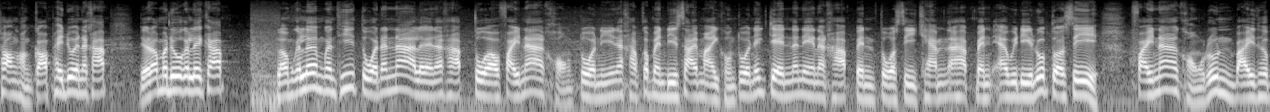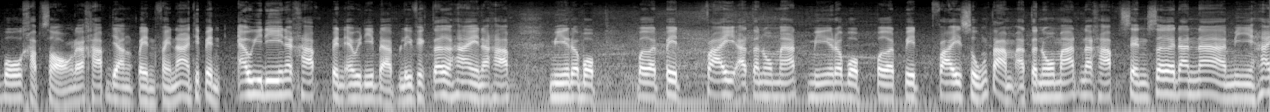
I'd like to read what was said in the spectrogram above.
ช่องของก๊อฟให้ด้วยนะครับ เดี๋ยวเรามาดูกันเลยครับ เราก็เริ่มกันที่ตัวด้านหน้าเลยนะครับ ตัวไฟหน้าของตัวนี้นะครับ ก็เป็นดีไซน์ใหม่ของตัว Next Gen นั่นเองนะครับ เป็นตัว C Cam นะครับ เป็น LED รูปตัว C ไฟหน้าของรุ่น b i Turbo ขับ 2 นะครับ ยังเป็นไฟหน้าที่เป็น LED นะครับ เป็น LED แบบ reflector ให้นะครับ มีระบบเปิดปิดไฟอัตโนมัติ มีระบบเปิดปิดไฟสูงต่ำอัตโนมัตินะครับ เซ็นเซอร์ด้านหน้ามีให้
